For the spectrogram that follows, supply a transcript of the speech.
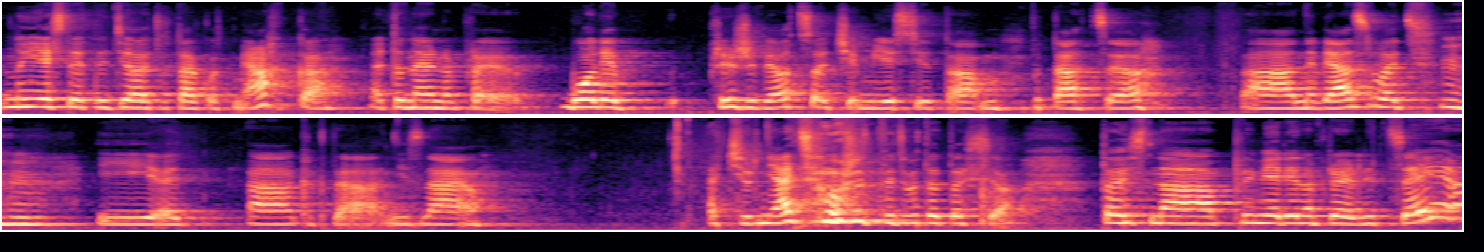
ну, если это делать вот так вот мягко, это, наверное, более приживется, чем если там пытаться а, навязывать mm-hmm. и а, как-то, не знаю, очернять, может быть, вот это все. То есть на примере, например, лицея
